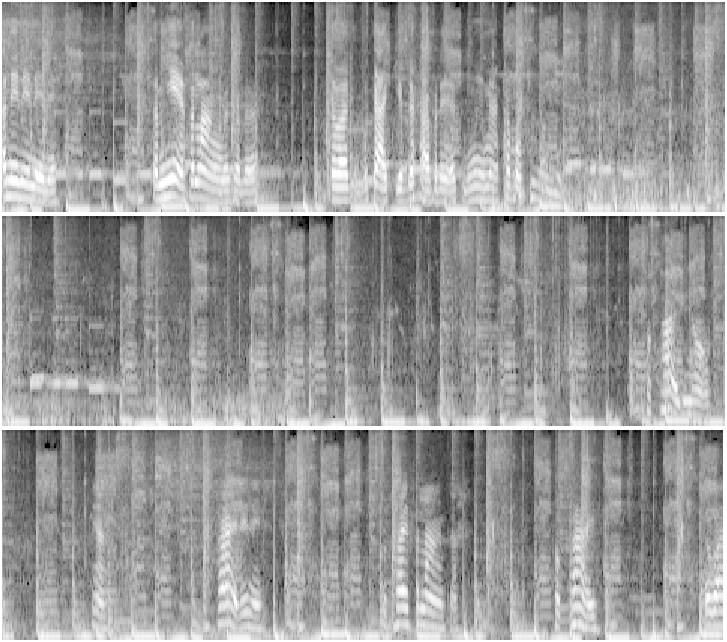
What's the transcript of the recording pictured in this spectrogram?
อันนี้นี่นี่นี่ตำแย่ฝรั่งเลยจ้ะเด้อ แต่ว่ากับประกล้าศเก็บได้อค่ะประเดี๋ยวเอาถุงมือมาครับผมผักไผ่พี่น้อง เนี่ยผักไผ่ได้นี่ผักไผ่ฝรั่งจ้ะผักไผ่แต่ว่า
